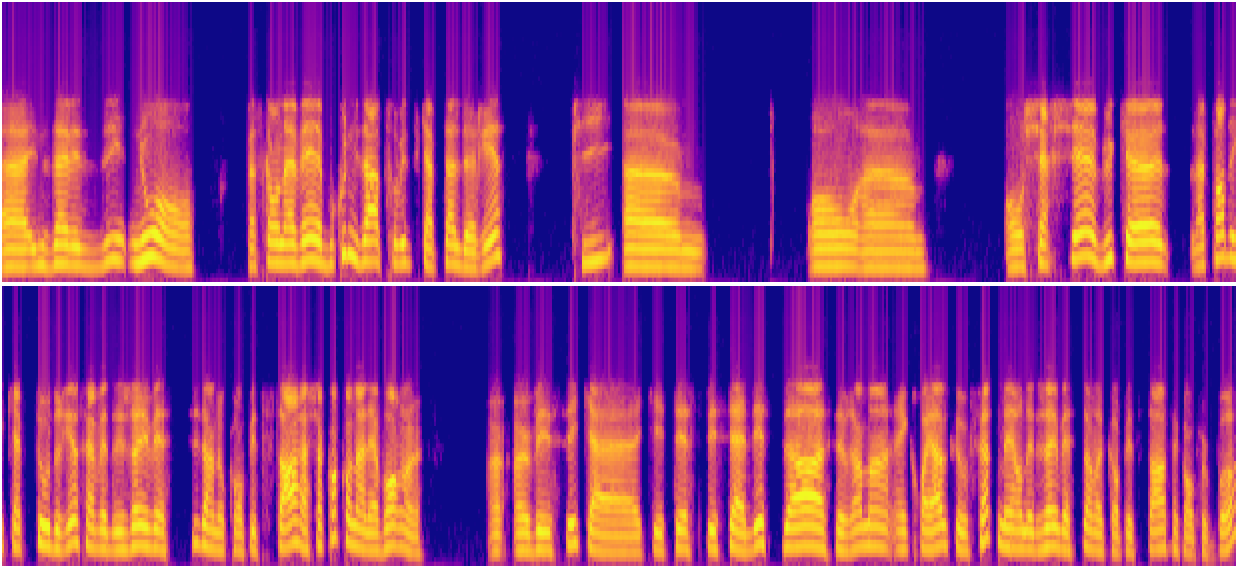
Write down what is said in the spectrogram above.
euh, ils nous avaient dit, nous, on, parce qu'on avait beaucoup de misère à trouver du capital de risque, puis euh, on, euh, on cherchait, vu que la part des capitaux de risque avaient déjà investi dans nos compétiteurs, à chaque fois qu'on allait voir un, un, VC qui, qui, était spécialiste, ah, c'est vraiment incroyable ce que vous faites, mais on a déjà investi dans votre compétiteur, fait qu'on ne peut pas.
